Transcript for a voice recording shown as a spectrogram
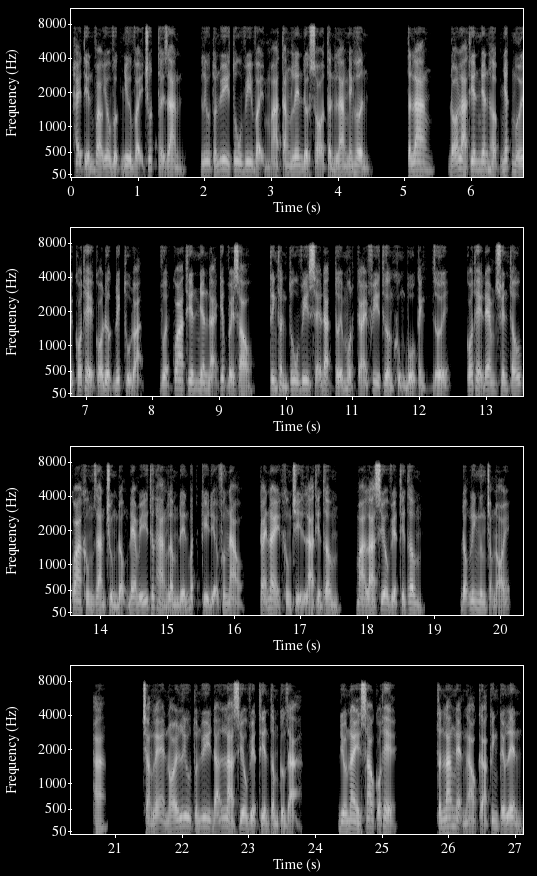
hãy tiến vào yêu vực như vậy chút thời gian, lưu tuấn uy tu vi vậy mà tăng lên được so tần lang nhanh hơn. Tần lang đó là thiên nhân hợp nhất mới có thể có được đích thủ đoạn, vượt qua thiên nhân đại kiếp về sau, tinh thần tu vi sẽ đạt tới một cái phi thường khủng bố cảnh giới, có thể đem xuyên thấu qua không gian trùng động đem ý thức hàng lâm đến bất kỳ địa phương nào, cái này không chỉ là thiên tâm, mà là siêu việt thiên tâm. Động linh ngưng trọng nói, a, chẳng lẽ nói lưu tuấn uy đã là siêu việt thiên tâm cường giả? Điều này sao có thể? Tần lang nghẹn ngào cả kinh kêu lên,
